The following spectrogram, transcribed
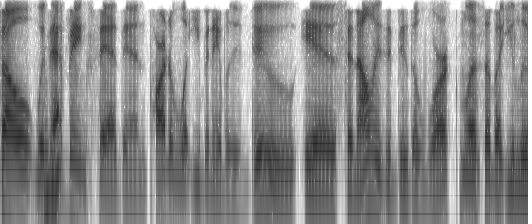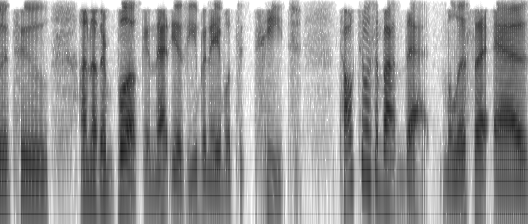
So with mm-hmm. that being said, then part of what you've been able to do is to not only to do the work, Melissa, but you alluded to another book, and that is you've been able to teach. Talk to us about that, Melissa, as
